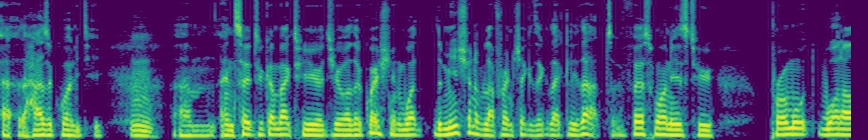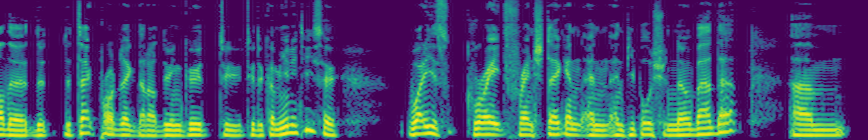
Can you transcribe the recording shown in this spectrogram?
uh, has a quality. Mm. Um, and so to come back to your to your other question, what the mission of La French is exactly that. So the first one is to promote what are the, the, the tech projects that are doing good to, to the community. So what is great French tech and, and, and people should know about that. Um,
